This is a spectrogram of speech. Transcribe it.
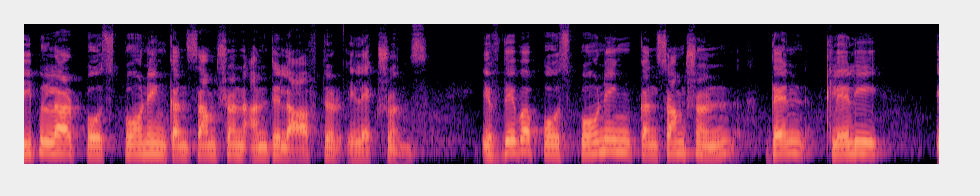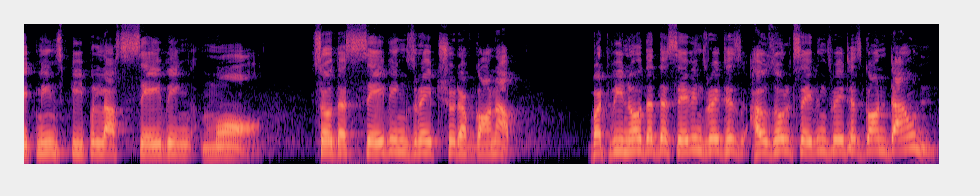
people are postponing consumption until after elections. If they were postponing consumption, then clearly it means people are saving more. So the savings rate should have gone up. But we know that the savings rate household savings rate has gone down.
